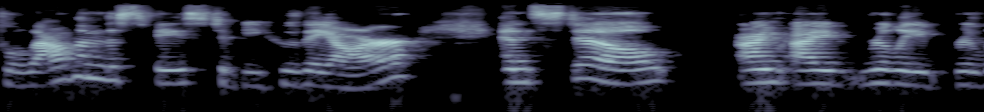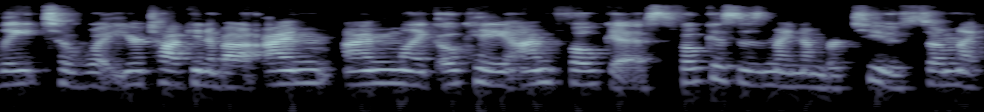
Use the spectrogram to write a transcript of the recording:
to allow them the space to be who they are and still I'm, I really relate to what you're talking about. I'm I'm like, okay, I'm focused. Focus is my number two. So I'm like,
